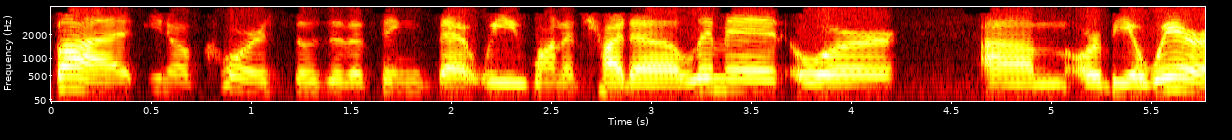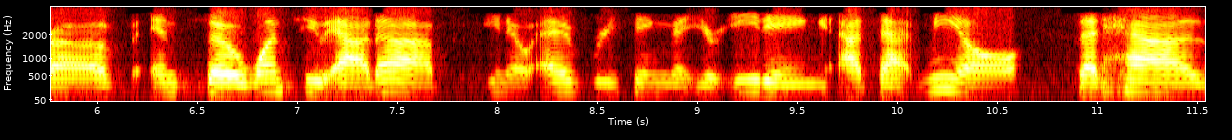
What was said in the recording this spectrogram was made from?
but, you know, of course, those are the things that we want to try to limit or um, or be aware of. And so once you add up, you know, everything that you're eating at that meal that has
